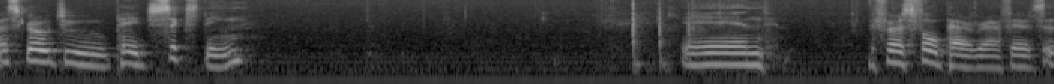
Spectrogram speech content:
Let's go to page 16. And the first full paragraph there, it's uh,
